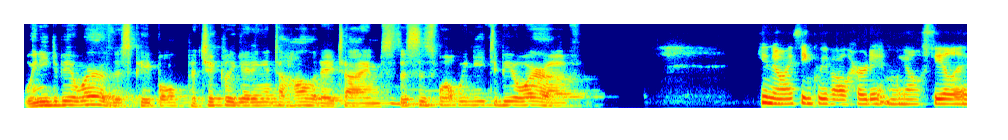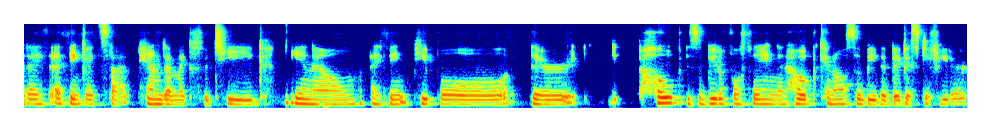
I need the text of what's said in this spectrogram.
we need to be aware of this, people, particularly getting into holiday times. This is mm-hmm. what we need to be aware of. You know, I think we've all heard it and we all feel it. I, I think it's that pandemic fatigue. You know, I think people, they're hope is a beautiful thing and hope can also be the biggest defeater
